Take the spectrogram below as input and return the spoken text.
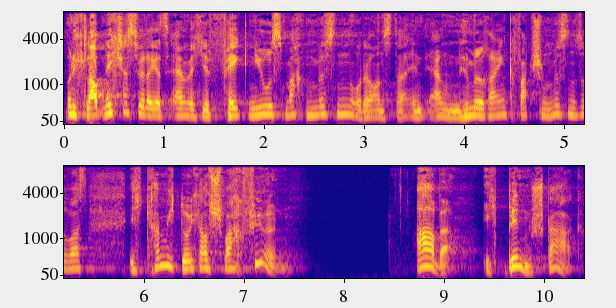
Und ich glaube nicht, dass wir da jetzt irgendwelche Fake News machen müssen oder uns da in irgendeinen Himmel reinquatschen müssen, sowas. Ich kann mich durchaus schwach fühlen. Aber ich bin stark.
